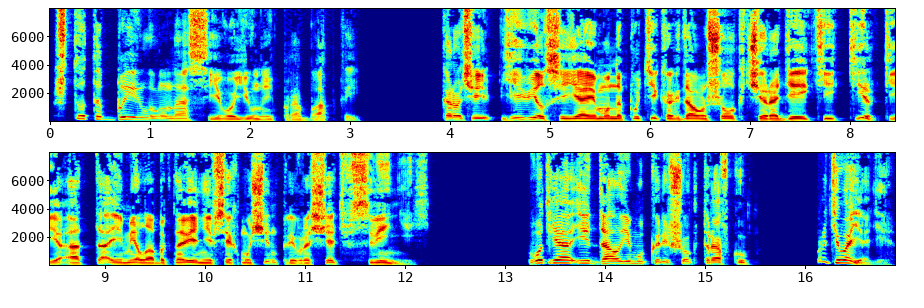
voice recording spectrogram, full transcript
Что-то было у нас с его юной прабабкой. Короче, явился я ему на пути, когда он шел к чародейке Кирке, а та имела обыкновение всех мужчин превращать в свиней. Вот я и дал ему корешок травку противоядие.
